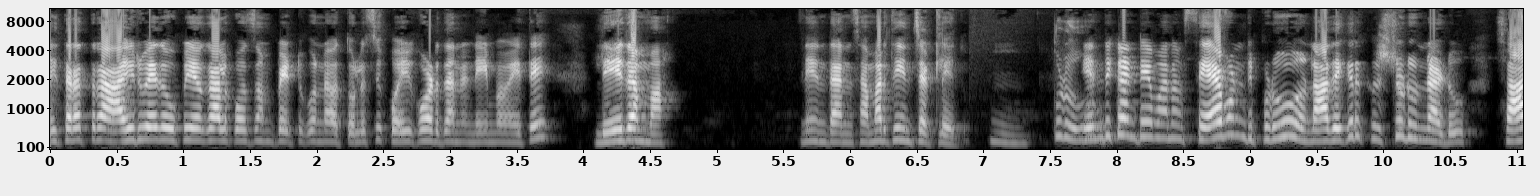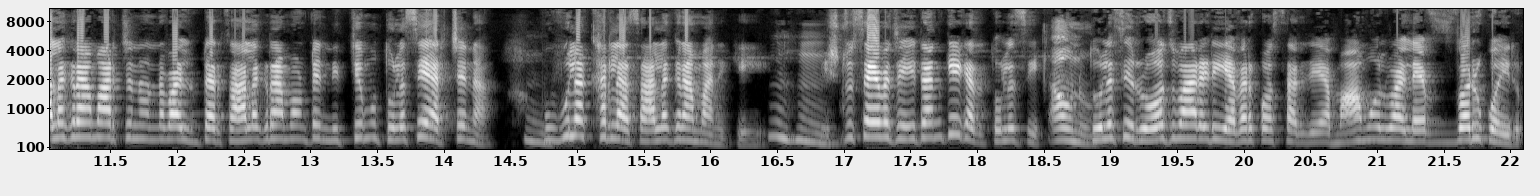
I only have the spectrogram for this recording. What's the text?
ఇతరత్ర ఆయుర్వేద ఉపయోగాల కోసం పెట్టుకున్న తులసి కొయ్యకూడదన్న నియమం అయితే లేదమ్మా. నేను దాన్ని సమర్థించట్లేదు. ఇప్పుడు ఎందుకంటే మనం సేవ ఉంది ఇప్పుడు నా దగ్గర కృష్ణుడు ఉన్నాడు. సాలగ్రామార్చన ఉన్న వాళ్ళు ఉంటారు. సాలగ్రామం అంటే నిత్యము తులసి అర్చన. పువ్వులక్కర్లా సాలగ్రామానికి. విష్ణు సేవ చేయడానికే కదా తులసి. అవును. తులసి రోజువారీ ఎవరికి వస్తారు? మామూలు వాళ్ళు ఎవ్వరు కొయ్యరు.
